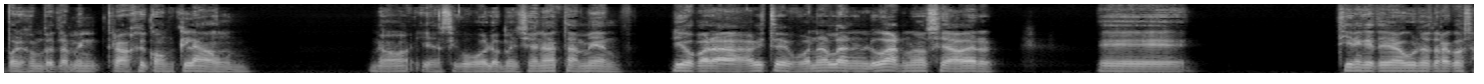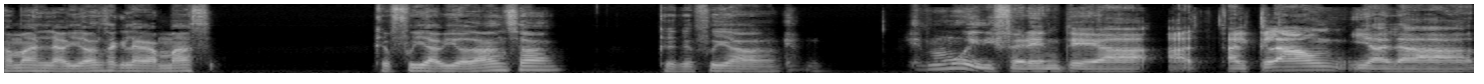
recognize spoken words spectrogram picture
por ejemplo, también trabajé con clown, ¿no? Y así como lo mencionás también. Digo, para, viste, ponerla en un lugar, ¿no? O sea, a ver, eh, tiene que tener alguna otra cosa más, la biodanza que le haga más que fui a biodanza, que que fui a... Es muy diferente a- a- al clown y, a la,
